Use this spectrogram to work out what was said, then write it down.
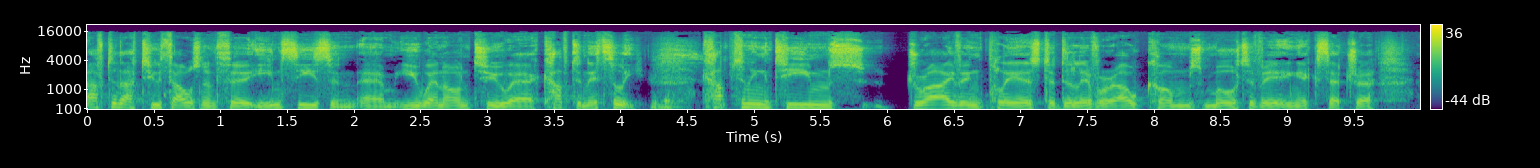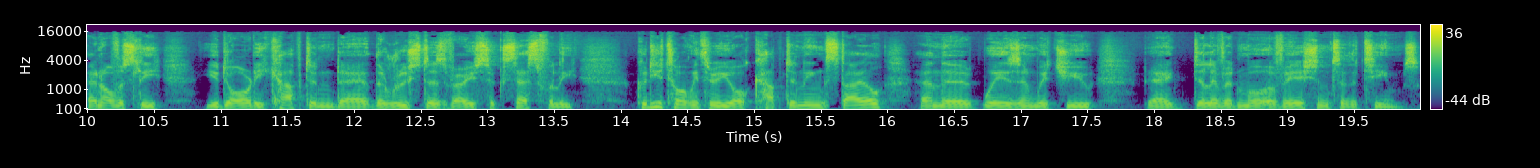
after that 2013 season, um, you went on to uh, captain Italy Italy. Yes. Captaining teams, driving players to deliver outcomes, motivating, etc. And obviously, you'd already captained uh, the Roosters very successfully. Could you talk me through your captaining style and the ways in which you uh, delivered motivation to the teams?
